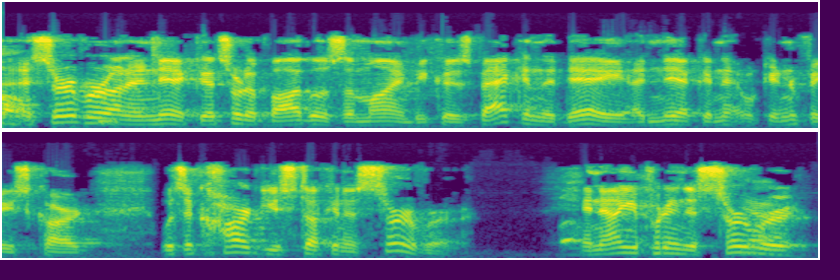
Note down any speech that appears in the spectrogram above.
a server on a NIC that sort of boggles the mind because back in the day, a NIC, a network interface card, was a card you stuck in a server, and now you're putting the server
